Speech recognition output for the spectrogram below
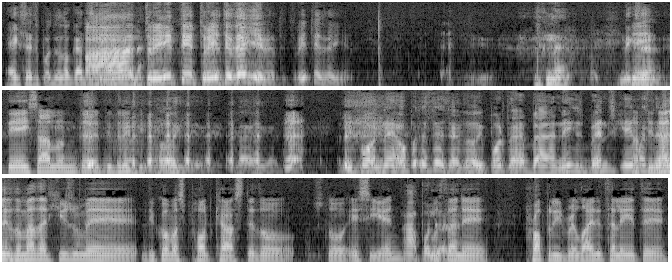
Έχεις έρθει ποτέ εδώ κάτι Α, συγκεκριμένα; τρίτη, τρίτη δεν γίνεται. Τρίτη δεν γίνεται. ναι. Μην Τι, ξέ- τι έχεις άλλον τε- την Τρίτη. Όχι. Λοιπόν, ναι, όποτε θες εδώ. Η πόρτα ανοίγεις, μπαίνεις και Από είμαστε. την άλλη εβδομάδα αρχίζουμε δικό μας podcast εδώ στο SEN Α, πολύ που θα ωραία. είναι property related, θα λέγεται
